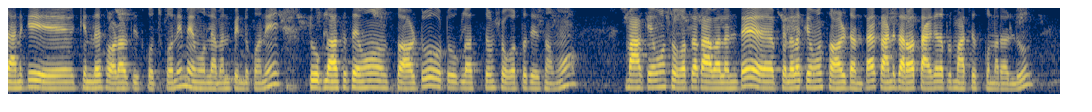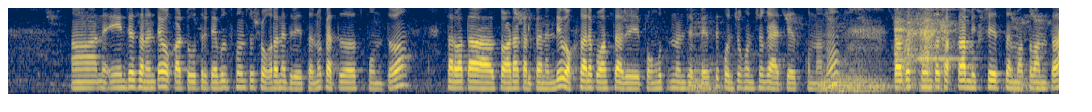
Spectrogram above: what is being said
దానికి కింద సోడాలు తీసుకొచ్చుకొని మేము లెమన్ పిండుకొని టూ గ్లాసెస్ ఏమో సాల్ట్ టూ గ్లాసెస్ ఏమో షుగర్తో చేసాము. మాకేమో షుగర్తో కావాలంటే పిల్లలకేమో సాల్ట్ అంట కానీ తర్వాత తాగేటప్పుడు మార్చేసుకున్నారు వాళ్ళు. ఏం చేశానంటే ఒక టూ త్రీ టేబుల్ స్పూన్స్ షుగర్ అనేది వేసాను పెద్ద స్పూన్తో. తర్వాత సోడా కలిపానండి. ఒకసారి పోస్తే అది పొంగుతుందని చెప్పేసి కొంచెం కొంచెంగా యాడ్ చేసుకున్నాను. తర్వాత స్పూన్తో చక్కగా మిక్స్ చేస్తాను మొత్తం అంతా.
